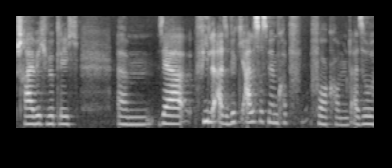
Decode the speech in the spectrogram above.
schreibe ich wirklich ähm, sehr viele, also wirklich alles, was mir im Kopf vorkommt. Also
